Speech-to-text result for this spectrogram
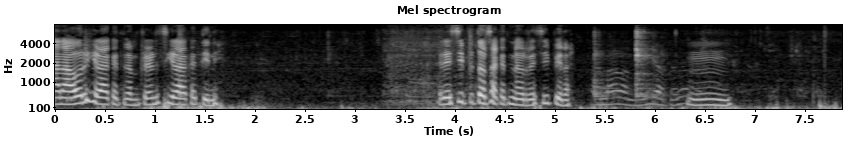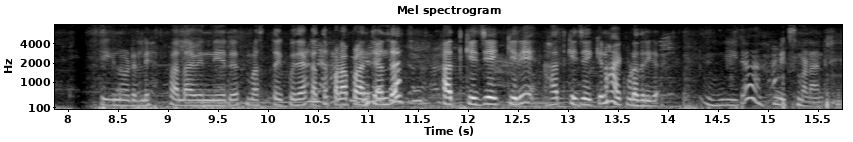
ನಾನು ಅವ್ರಿಗೆ ಹೇಳಾಕತ್ತೀನಿ. ನಮ್ಮ ಫ್ರೆಂಡ್ಸ್ಗೆ ಹೇಳಾಕತ್ತೀನಿ. ರೆಸಿಪಿ ತೋರ್ಸಾಕತ್ತೀನಿ ನಾವು ರೆಸಿಪಿನ ಹ್ಞೂ ಈಗ ನೋಡ್ರಿ ಪಲಾವಿನ ನೀರು ಮಸ್ತ್ ಕುದಿಯಾಕತ್ತ ಪಳ ಪಳ ಅಂತಂದು ಹತ್ತು ಕೆ ಜಿ ಅಕ್ಕಿ ರೀ ಹತ್ತು ಕೆ ಜಿ ಅಕ್ಕಿನೂ ಹಾಕಿಬಿಡೋದ್ರಿ ಈಗ. ಈಗ ಮಿಕ್ಸ್ ಮಾಡೋಣ ರೀ.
